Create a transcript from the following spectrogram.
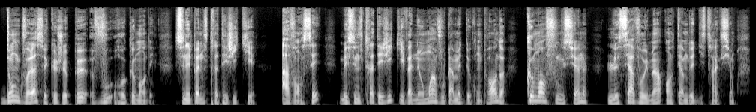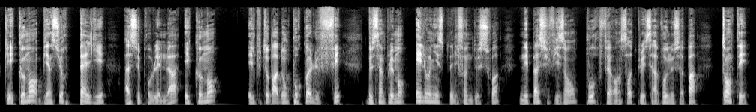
Donc voilà ce que je peux vous recommander. Ce n'est pas une stratégie qui est avancée, mais c'est une stratégie qui va néanmoins vous permettre de comprendre comment fonctionne le cerveau humain en termes de distraction. Et comment, bien sûr, pallier à ce problème-là et comment, et plutôt, pardon, pourquoi le fait de simplement éloigner son téléphone de soi n'est pas suffisant pour faire en sorte que le cerveau ne soit pas tenté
